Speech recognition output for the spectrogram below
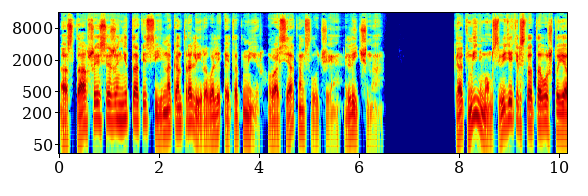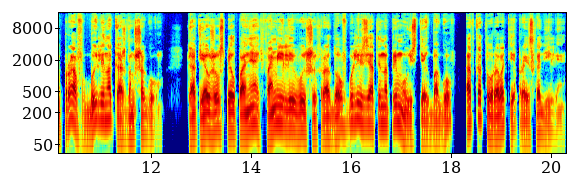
Оставшиеся же не так и сильно контролировали этот мир, во всяком случае, лично. Как минимум, свидетельства того, что я прав, были на каждом шагу. Как я уже успел понять, фамилии высших родов были взяты напрямую из тех богов, от которого те происходили.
